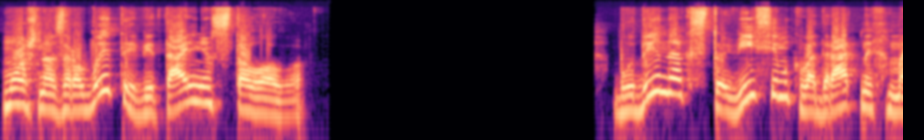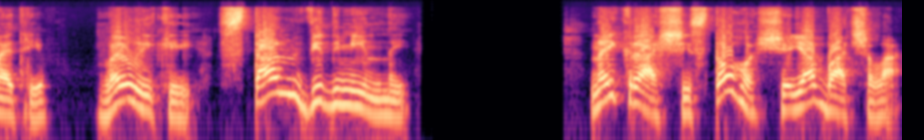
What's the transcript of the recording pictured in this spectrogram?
Можна зробити вітальню столову. Будинок 108 квадратних метрів. Великий, стан відмінний. Найкращий з того, що я бачила.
